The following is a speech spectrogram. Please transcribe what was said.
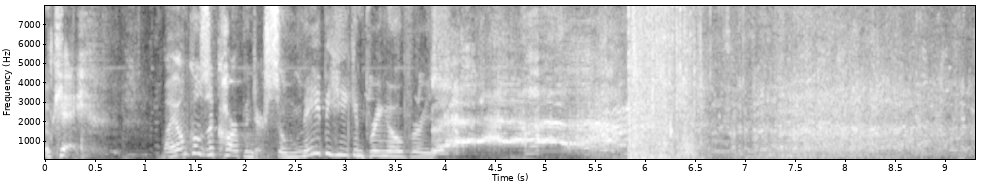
Okay, My uncle's a carpenter, so maybe he can bring over his ah!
